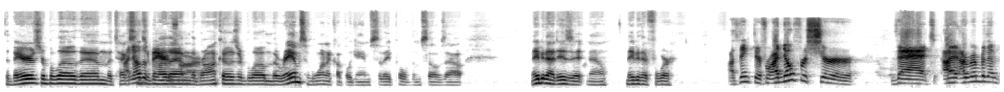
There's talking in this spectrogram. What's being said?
The Bears are below them. The Texans know the are Bears below them. The. Broncos are below them. The Rams have won a couple of games, so they pulled themselves out. Maybe that is it now. Maybe they're four. I think therefore I know for sure that I, I remember them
